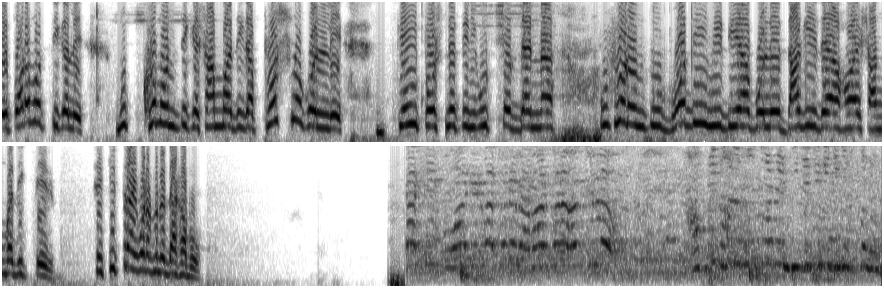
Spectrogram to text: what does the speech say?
এর পরবর্তীকালে মুখ্যমন্ত্রীকে সাংবাদিকরা প্রশ্ন করলে সেই প্রশ্নে তিনি উত্তর দেন না উপরন্তু গদি মিডিয়া বলে দাগিয়ে দেওয়া হয় সাংবাদিকদের। সেই চিত্র একবার আপনাদের দেখাবো। কি গোয়া নির্বাচনে ব্যবহার করা হচ্ছিল? আপনি ভালো বলতে পারবেন বিজেপিকে জিজ্ঞেস করুন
